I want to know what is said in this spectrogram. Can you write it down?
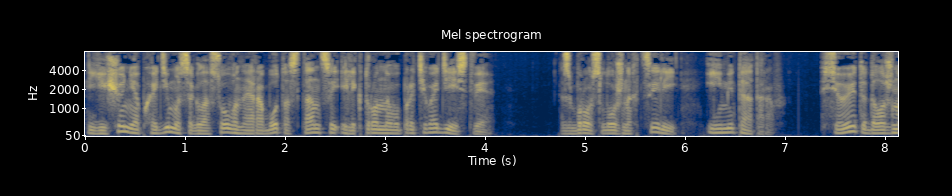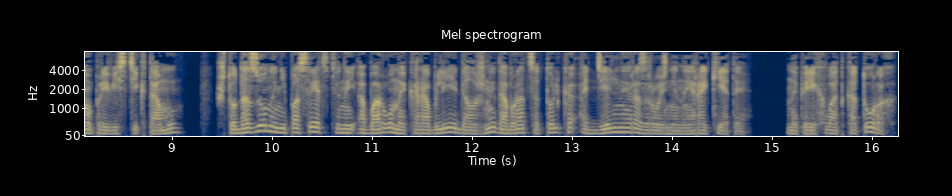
Еще необходима согласованная работа станций электронного противодействия, сброс ложных целей и имитаторов. Все это должно привести к тому, что до зоны непосредственной обороны кораблей должны добраться только отдельные разрозненные ракеты, на перехват которых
